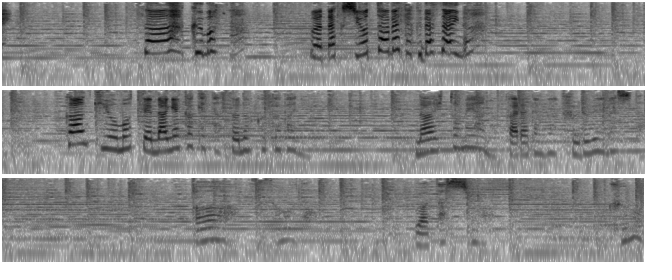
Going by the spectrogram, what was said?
い。さあクモさん私を食べてくださいな。歓喜を持って投げかけたその言葉にナイトメアの体が震えましたああそうだ。私は雲だっ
